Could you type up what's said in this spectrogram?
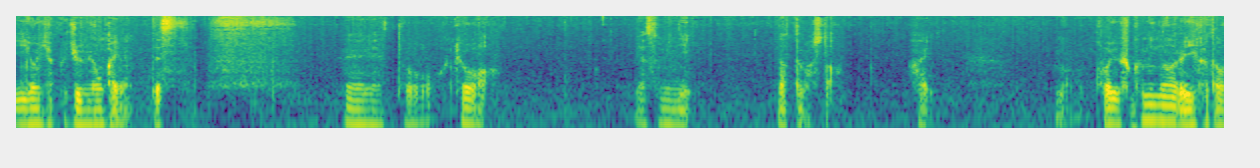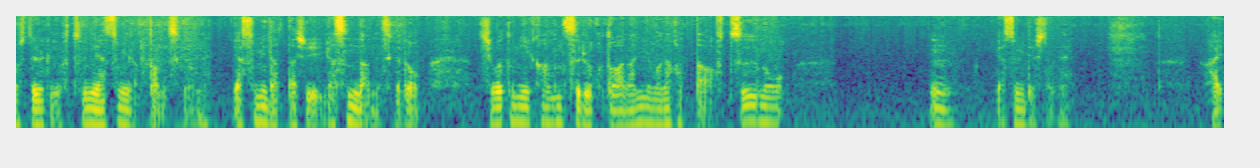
414回目です。えーと、今日は休みになってました。はい。まあ、こういう含みのある言い方をしてるけど、普通に休みだったんですけどね。休みだったし、休んだんですけど、仕事に関することは何にもなかった普通の、うん、休みでしたね。はい。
